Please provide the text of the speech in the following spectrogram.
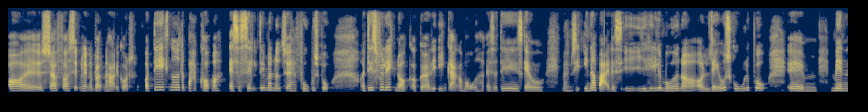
og øh, sørge for simpelthen, at børnene har det godt. Og det er ikke noget, der bare kommer af sig selv. Det er man nødt til at have fokus på. Og det er selvfølgelig ikke nok at gøre det en gang om året. Altså det skal jo hvad man sige, indarbejdes i, i hele måden at, at lave skole på. Øhm, men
